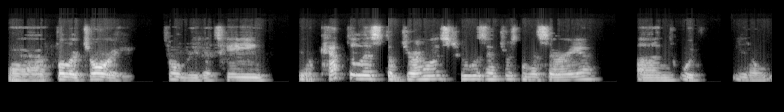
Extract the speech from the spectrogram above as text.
uh, Fuller Torrey told me that he you know kept a list of journalists who was interested in this area and would you know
